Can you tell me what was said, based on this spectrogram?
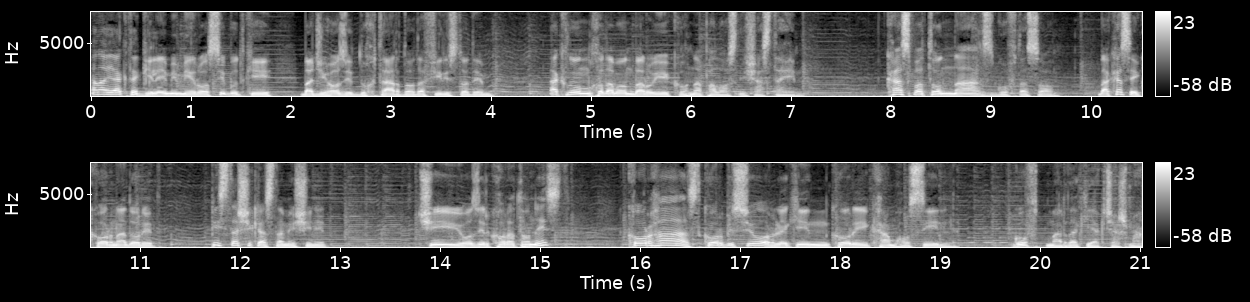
Ана якта гилеми меросӣ буд ки ба ҷиҳози духтар дода фиристодем. Акнун худамон ба рӯи кӯҳна палос нишастаем. Касбатон нағз гуфтасо ба касе кор надоред писта шикаста мешинед чӣ ҳозир коратон нест кор ҳаст кор бисьёр лекин кори камҳосил. Гуфт мардаки якчашма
